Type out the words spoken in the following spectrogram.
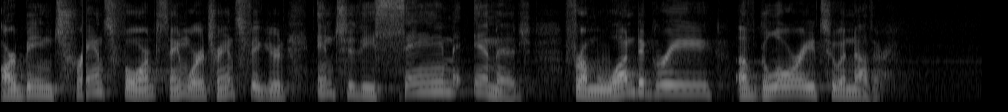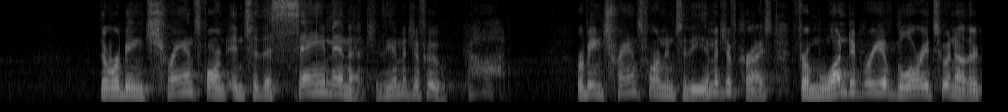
are being transformed, same word, transfigured, into the same image from one degree of glory to another. That we're being transformed into the same image. The image of who? God. We're being transformed into the image of Christ from one degree of glory to another,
